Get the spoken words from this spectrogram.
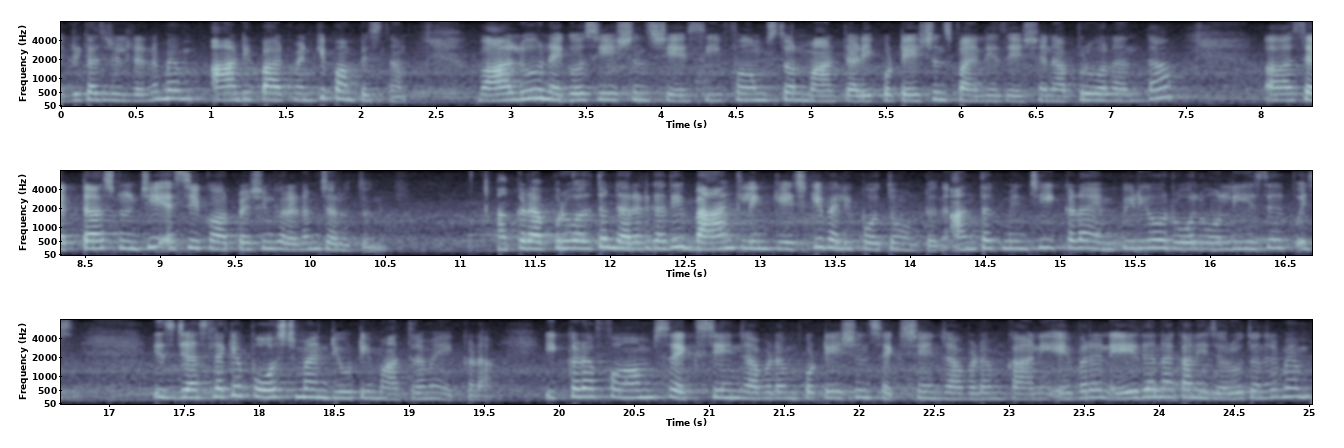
అగ్రికల్చర్ రిలేటెడ్ మేము ఆ డిపార్ట్మెంట్కి పంపిస్తాం. వాళ్ళు నెగోసియేషన్స్ చేసి ఫర్మ్స్తో మాట్లాడి కొటేషన్స్ ఫైనలైజేషన్ అప్రూవల్ అంతా సెక్టార్స్ నుంచి ఎస్సీ కార్పొరేషన్కి వెళ్ళడం జరుగుతుంది. అక్కడ అప్రూవల్తో డైరెక్ట్గా అది బ్యాంక్ లింకేజ్కి వెళ్ళిపోతూ ఉంటుంది. అంతకుమించి ఇక్కడ MPDO role only is is just like a postman duty మాత్రమే ఇక్కడ. ఇక్కడ ఫర్మ్స్ ఎక్స్చేంజ్ అవ్వడం కొటేషన్స్ ఎక్స్చేంజ్ అవ్వడం కానీ ఎవరైనా ఏదైనా కానీ జరుగుతుందంటే మేము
